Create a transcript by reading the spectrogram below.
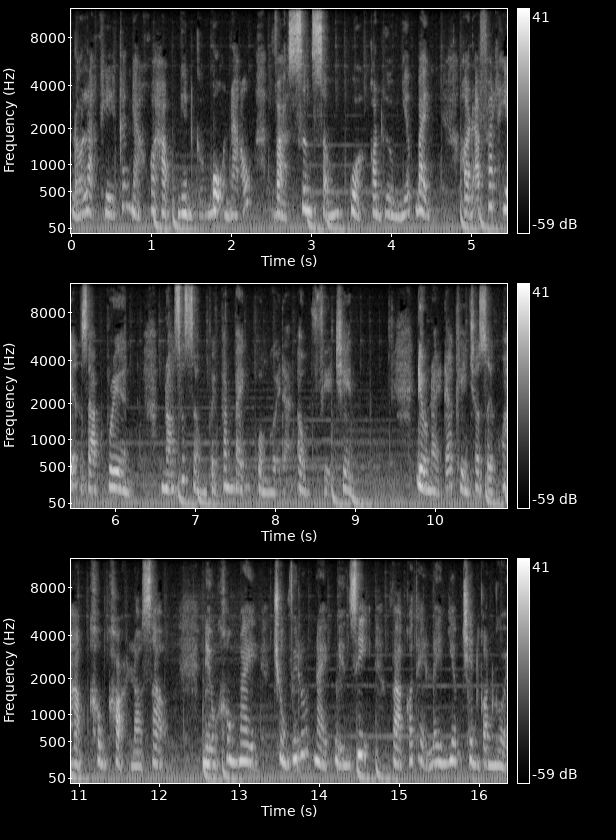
đó là khi các nhà khoa học nghiên cứu bộ não và xương sống của con hươu nhiễm bệnh, họ đã phát hiện ra prion, nó rất giống với căn bệnh của người đàn ông phía trên. Điều này đã khiến cho giới khoa học không khỏi lo sợ. Nếu không may chủng virus này biến dị và có thể lây nhiễm trên con người,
